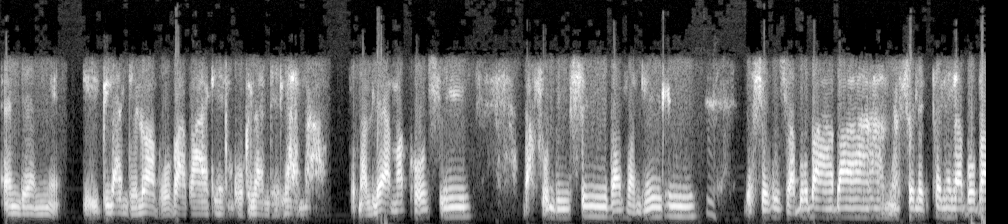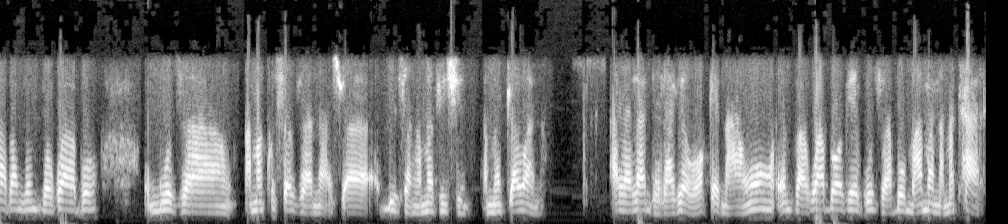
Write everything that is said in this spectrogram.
And then ikulandelwa bobaba ke ngokulandelana manje amakhosi bafundisi bavangeli bese kuzabo baba nasele kuphelela bobaba ngemva kwabo. Ukuza amakhosazana siwabiza ngama-vision amaklawana. Ayalandela ke wonke nawo. Emva kwabo ke kuzabo mama namathari.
